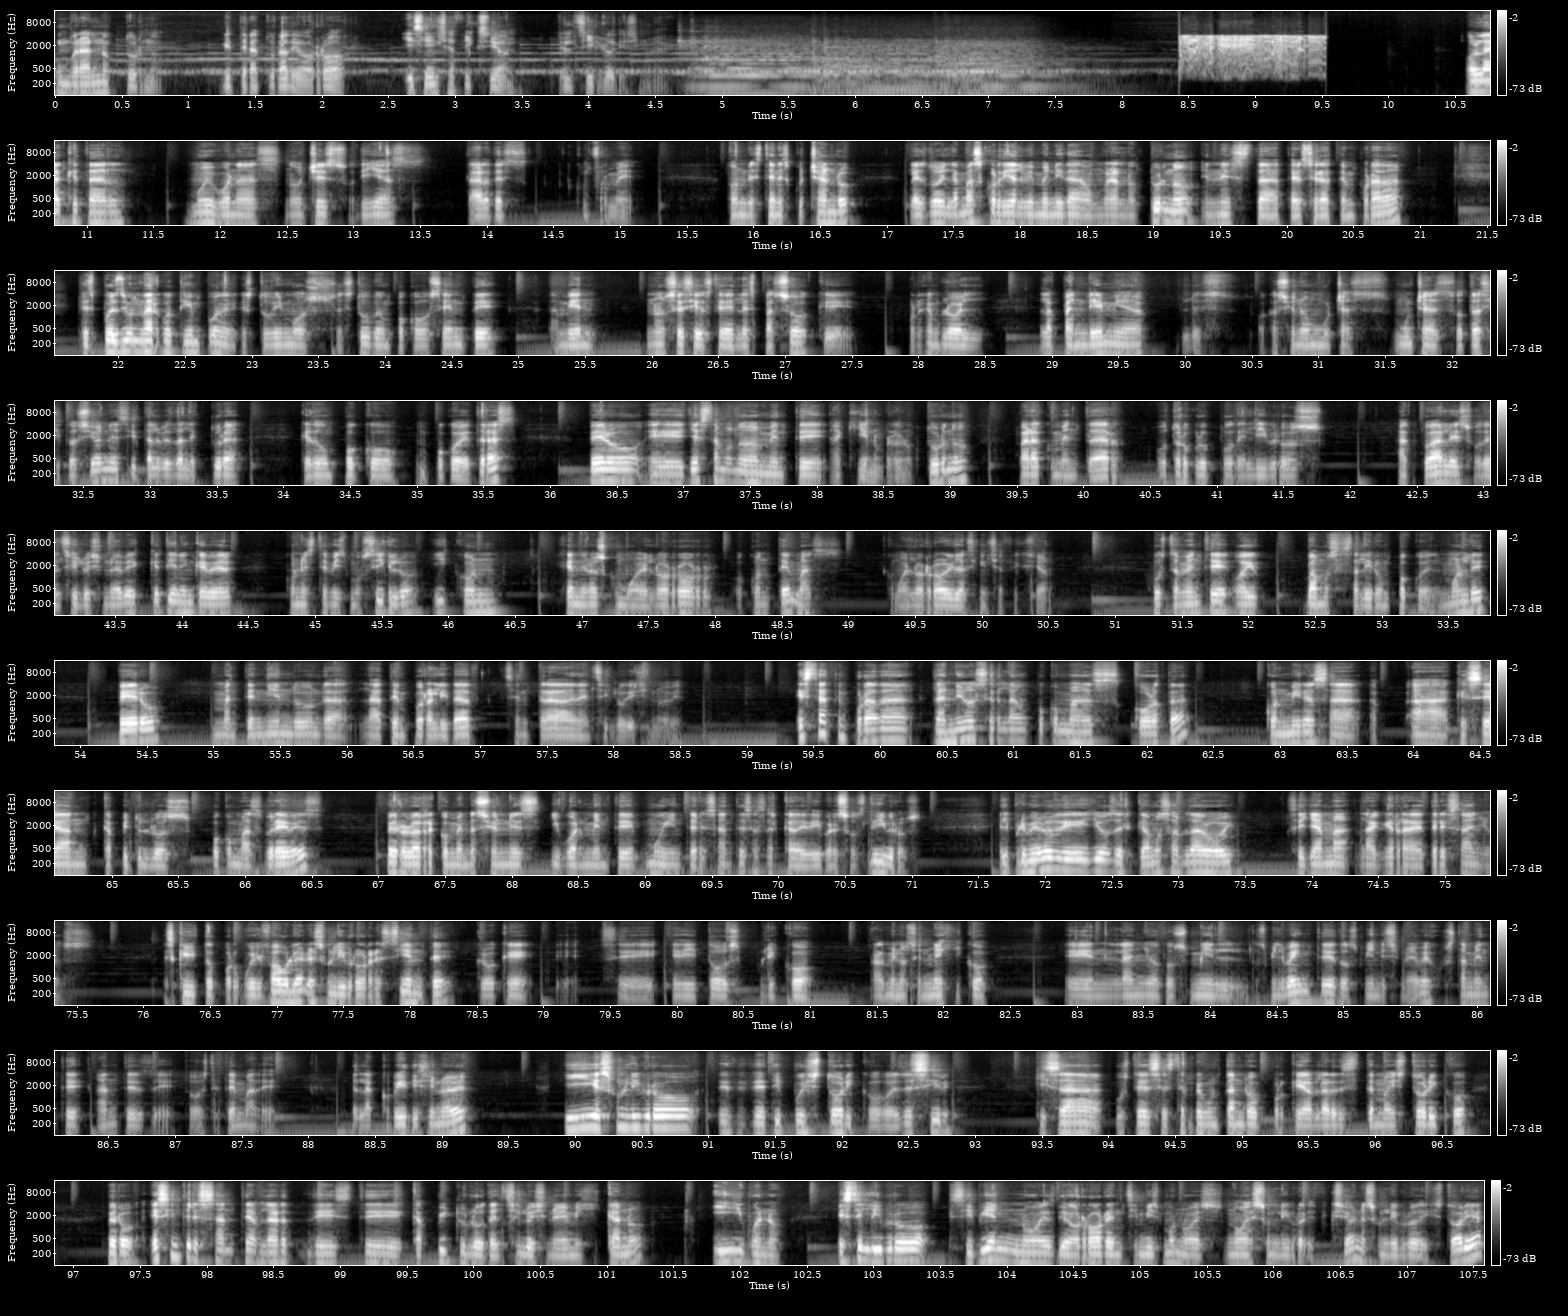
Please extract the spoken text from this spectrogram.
Umbral Nocturno, literatura de horror y ciencia ficción del siglo XIX. Hola, ¿qué tal? Muy buenas noches o días, tardes, conforme donde estén escuchando. Les doy la más cordial bienvenida a Umbral Nocturno en esta tercera temporada. Después de un largo tiempo en el que estuvimos, estuve un poco ausente, también no sé si a ustedes les pasó que, por ejemplo, la pandemia les ocasionó muchas, muchas otras situaciones y tal vez la lectura quedó un poco, un poco detrás. Pero eh, ya estamos nuevamente aquí en Umbral Nocturno para comentar otro grupo de libros actuales o del siglo XIX que tienen que ver con este mismo siglo y con géneros como el horror o con temas como el horror y la ciencia ficción. Justamente hoy vamos a salir un poco del molde, pero manteniendo la, la temporalidad centrada en el siglo XIX. Esta temporada planeo hacerla un poco más corta, con miras a, que sean capítulos un poco más breves, pero las recomendaciones igualmente muy interesantes acerca de diversos libros. El primero de ellos del que vamos a hablar hoy se llama La Guerra de Tres Años. Escrito por Will Fowler, es un libro reciente, creo que eh, se editó, se publicó, al menos en México, en el año 2020, 2019, justamente antes de todo este tema de, de la COVID-19. Y es un libro de, tipo histórico, es decir, quizá ustedes se estén preguntando por qué hablar de este tema histórico, pero es interesante hablar de este capítulo del siglo XIX mexicano. Y bueno, este libro, si bien no es de horror en sí mismo, no es, no es un libro de ficción, es un libro de historia,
